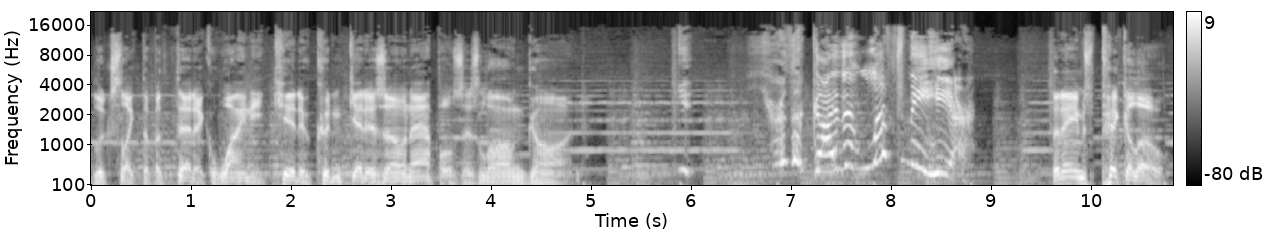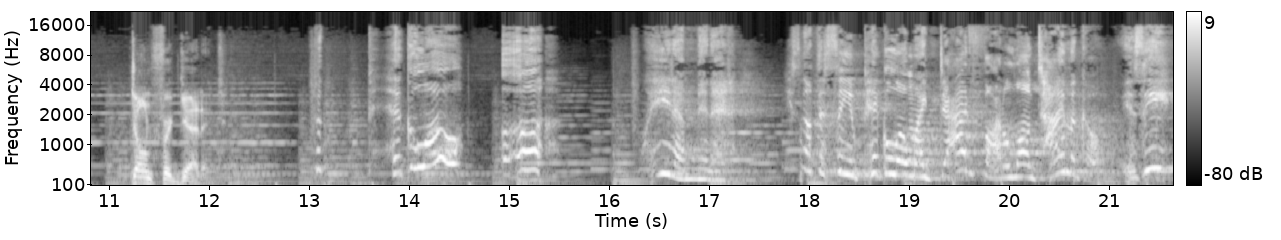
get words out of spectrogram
Looks like the pathetic, whiny kid who couldn't get his own apples is long gone. Y- you're the guy that left me here! The name's Piccolo. Don't forget it. P- Piccolo? Uh, wait a minute. He's not the same Piccolo my dad fought a long time ago, is he?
